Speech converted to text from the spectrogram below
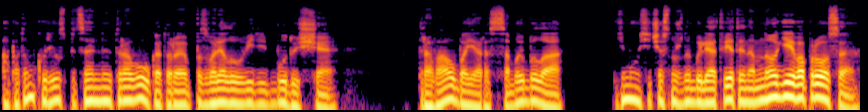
А потом курил специальную траву, которая позволяла увидеть будущее. Трава у бояра с собой была. Ему сейчас нужны были ответы на многие вопросы.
